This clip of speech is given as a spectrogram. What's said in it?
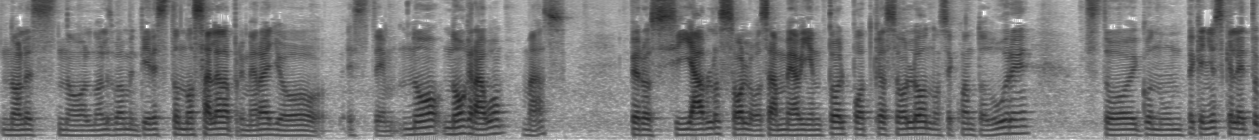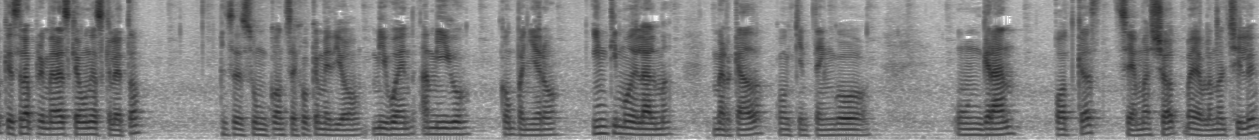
no les, no, no les voy a mentir, esto no sale a la primera, yo este, no, no grabo más, pero sí hablo solo, o sea, me aviento el podcast solo, no sé cuánto dure, estoy con un pequeño esqueleto, que es la primera vez que hago un esqueleto. Ese es un consejo que me dio mi buen amigo compañero íntimo del alma, Mercado, con quien tengo un gran podcast. Se llama Shot, vaya hablando al chile.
